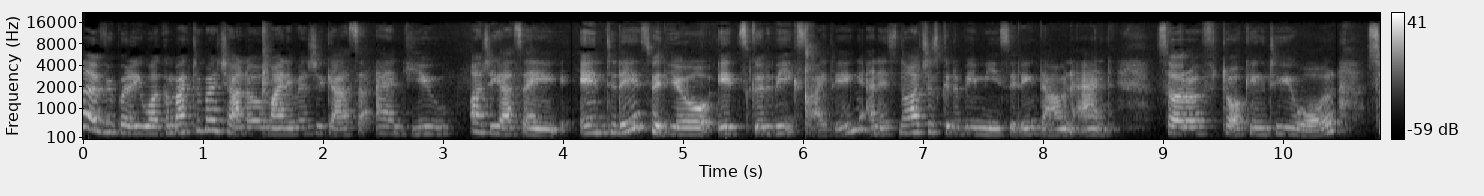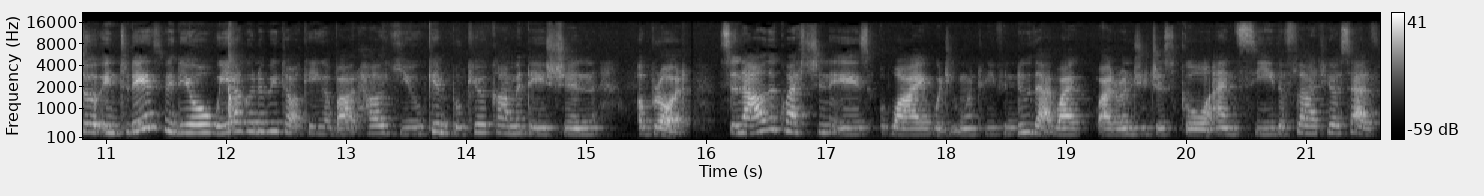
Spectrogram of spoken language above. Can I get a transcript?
Hello everybody, welcome back to my channel. My name is Jigyasa and you are Jigyasaing. In today's video, it's going to be exciting and it's not just going to be me sitting down and sort of talking to you all. So in today's video, we are going to be talking about how you can book your accommodation abroad. So now the question is, why would you want to even do that? Why, why don't you just go and see the flat yourself?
